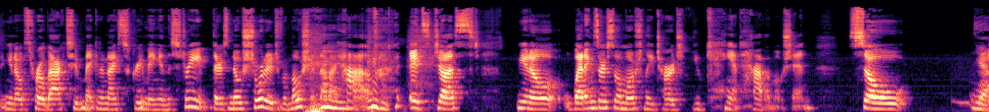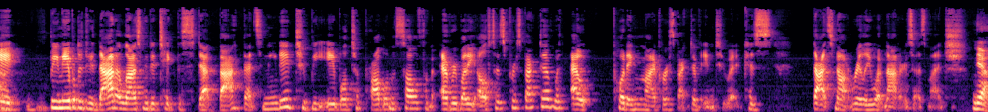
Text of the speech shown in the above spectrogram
you know, throw back to Megan and I screaming in the street, there's no shortage of emotion that I mm-hmm. have. it's just, you know, weddings are so emotionally charged, you can't have emotion. So yeah it being able to do that allows me to take the step back that's needed to be able to problem solve from everybody else's perspective without putting my perspective into it because that's not really what matters as much yeah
